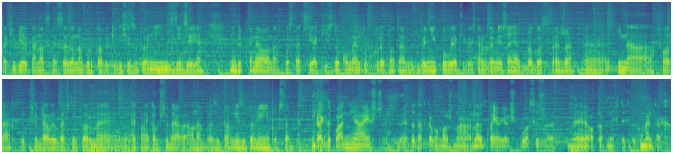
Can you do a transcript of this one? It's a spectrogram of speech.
taki wielkanocny sezon ogórkowy, kiedy się zupełnie nic nie dzieje wypłynęła ona w postaci jakichś dokumentów, które potem w wyniku jakiegoś tam zamieszania w blogosferze e, i na forach przybrały właśnie formę taką, jaką przybrała. Ona była zupełnie, zupełnie niepotrzebna. Tak, dokładnie, a jeszcze dodatkowo można, nawet pojawiały się głosy, że o pewnych tych dokumentach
